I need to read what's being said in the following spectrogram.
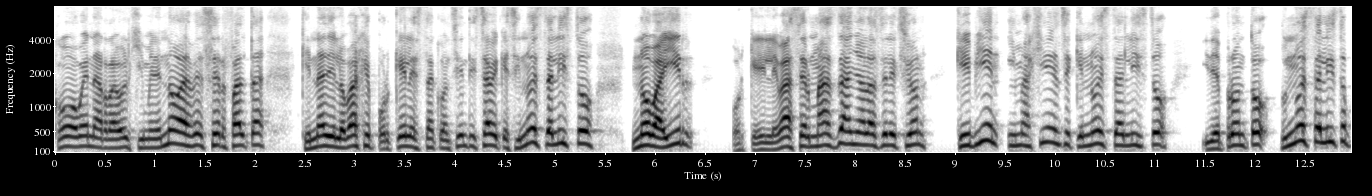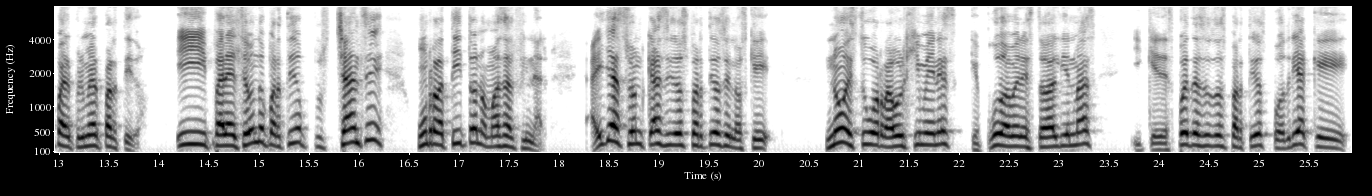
¿Cómo ven a Raúl Jiménez? No va a hacer falta que nadie lo baje porque él está consciente y sabe que si no está listo, no va a ir porque le va a hacer más daño a la selección. Que bien, imagínense que no está listo y de pronto pues, no está listo para el primer partido. Y para el segundo partido, pues chance un ratito nomás al final. Ahí ya son casi dos partidos en los que no estuvo Raúl Jiménez, que pudo haber estado alguien más, y que después de esos dos partidos podría que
